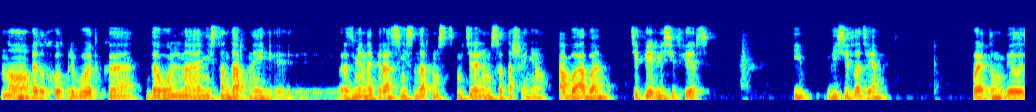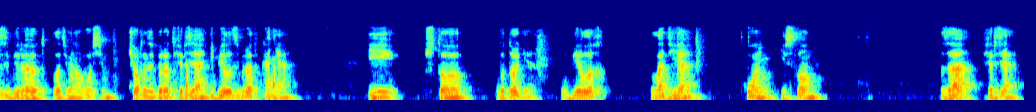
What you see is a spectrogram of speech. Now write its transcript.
Но этот ход приводит к довольно нестандартной э, разменной операции, нестандартному материальному соотношению. АБ, АБ. Теперь висит ферзь и висит ладья. Поэтому белые забирают ладью на 8, черные забирают ферзя, и белые забирают коня. И что в итоге? У белых ладья, конь и слон за ферзя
